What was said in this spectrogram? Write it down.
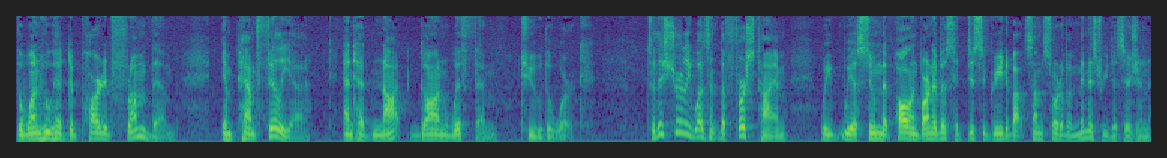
the one who had departed from them in Pamphylia and had not gone with them to the work." So this surely wasn't the first time we, we assume that Paul and Barnabas had disagreed about some sort of a ministry decision,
